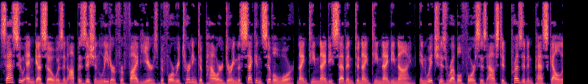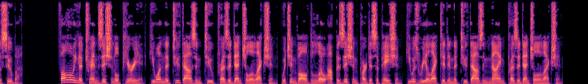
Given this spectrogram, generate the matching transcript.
Sassou Nguesso was an opposition leader for five years before returning to power during the Second Civil War 1997 in which his rebel forces ousted President Pascal Lissouba. Following a transitional period, he won the 2002 presidential election, which involved low opposition participation. He was re-elected in the 2009 presidential election.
